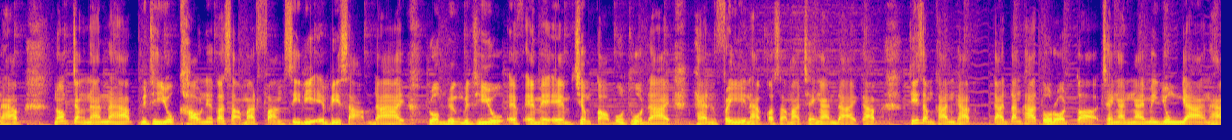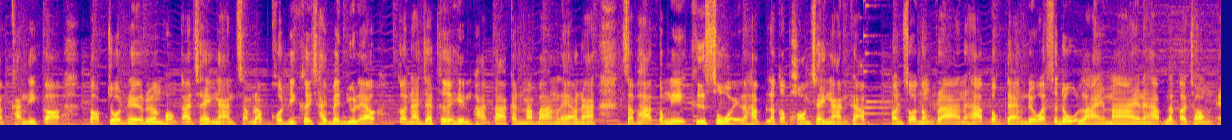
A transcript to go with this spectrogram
นะครับนอกจากนั้นนะครับวิทยุเขาเนี่ยก็สามารถฟัง CD MP3 ได้ รวมถึงวิทยุ FM AM เชื่อมต่อบลูทูธได้แฮนด์ฟรีนะครับก็สามารถใช้งานได้ครับ ที่สำคัญครับ การตั้งค่าตัวรถก็ใช้งานง่ายไม่ยุ่งยากนะครับ คันนี้ก็ตอบโจทย์ในเรื่องของการใช้งานสำหรับคนที่เคยใช้เบนซ์อยู่แล้ว ก็น่าจะเคยเห็นผ่านตากันมาบ้างแล้วนะ สภาพตรงนี้คือสวยแล้วครับ แล้วก็พร้อมใช้งานครับคอนโซลตรงกลางนะครับ ตกแต่งด้วยวัสดุลายไม้นะครับแล้วก็ช่องแอ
